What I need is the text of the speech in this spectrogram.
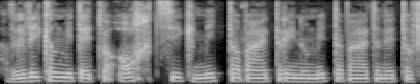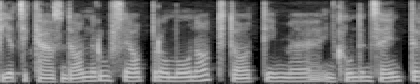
Also wir wickeln mit etwa 80 Mitarbeiterinnen und Mitarbeitern etwa 40.000 Anrufe ab pro Monat dort im, äh, im Kundencenter.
